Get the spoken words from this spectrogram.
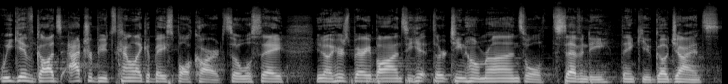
we give God's attributes kind of like a baseball card. So we'll say, you know, here's Barry Bonds. He hit 13 home runs. Well, 70. Thank you. Go Giants.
